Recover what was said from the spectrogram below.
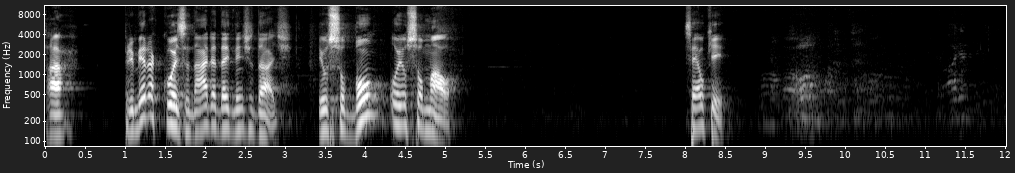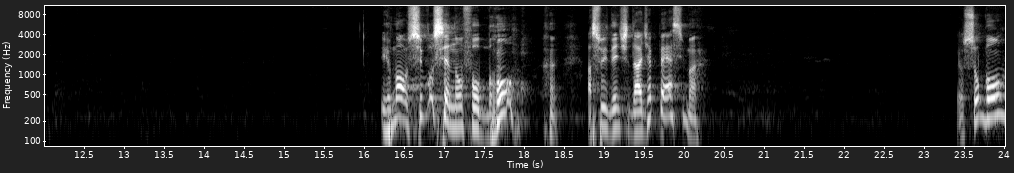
Tá? Primeira coisa na área da identidade: eu sou bom ou eu sou mal? Você é o quê? Irmão, se você não for bom, a sua identidade é péssima. Eu sou bom.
